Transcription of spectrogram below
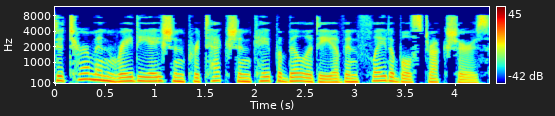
Determine radiation protection capability of inflatable structures.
